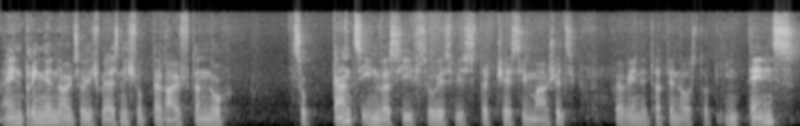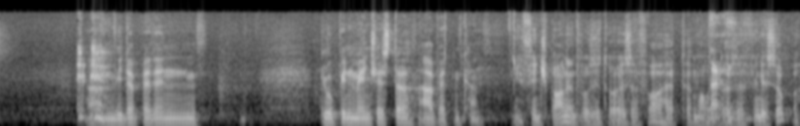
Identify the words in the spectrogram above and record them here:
einbringen. Also ich weiß nicht, ob der Ralf dann noch so ganz invasiv, so ist, wie es der Jesse Marsch jetzt verwendet hat, den Ausdruck intens, äh, wieder bei den Club in Manchester arbeiten kann. Ich finde es spannend, was ich da alles erfahre heute am Abend. Also finde ich super.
